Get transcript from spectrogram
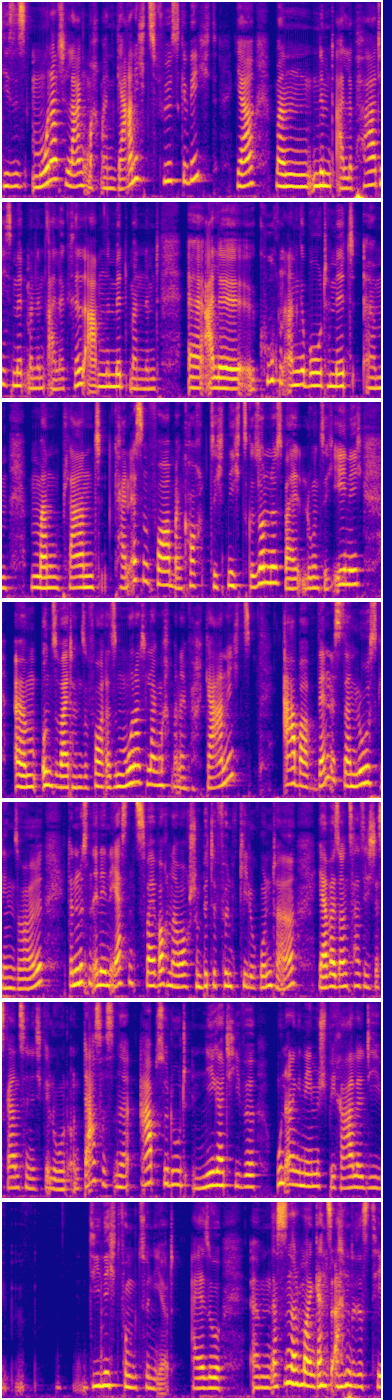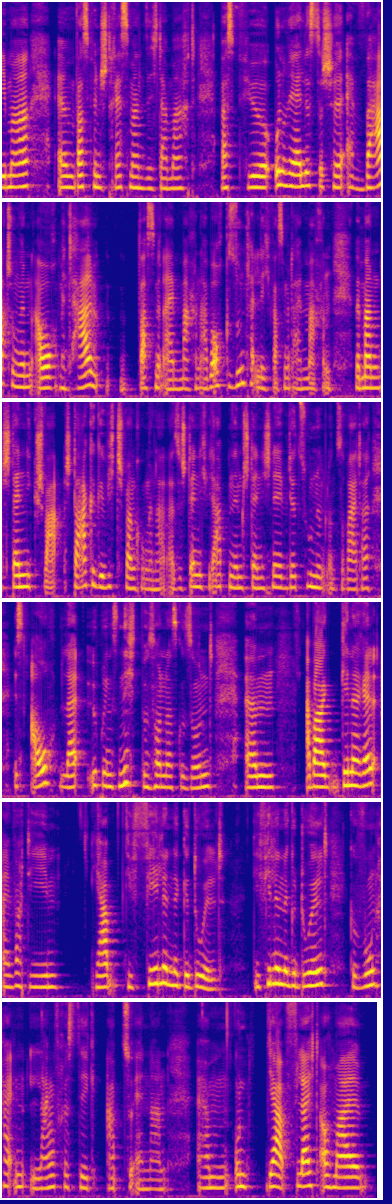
dieses monatelang macht man gar nichts fürs Gewicht. Ja, man nimmt alle Partys mit, man nimmt alle Grillabende mit, man nimmt äh, alle Kuchenangebote mit, ähm, man plant kein Essen vor, man kocht sich nichts Gesundes, weil lohnt sich eh nicht ähm, und so weiter und so fort. Also monatelang macht man einfach gar nichts. Aber wenn es dann losgehen soll, dann müssen in den ersten zwei Wochen aber auch schon bitte fünf Kilo runter. Ja, weil sonst hat sich das Ganze nicht gelohnt. Und das ist eine absolut negative, unangenehme Spirale, die die nicht funktioniert. Also ähm, das ist nochmal ein ganz anderes Thema, ähm, was für einen Stress man sich da macht, was für unrealistische Erwartungen auch mental was mit einem machen, aber auch gesundheitlich was mit einem machen, wenn man ständig starke Gewichtsschwankungen hat, also ständig wieder abnimmt, ständig schnell wieder zunimmt und so weiter, ist auch übrigens nicht besonders gesund, ähm, aber generell einfach die, ja, die fehlende Geduld die fehlende Geduld, Gewohnheiten langfristig abzuändern. Ähm, und ja, vielleicht auch mal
